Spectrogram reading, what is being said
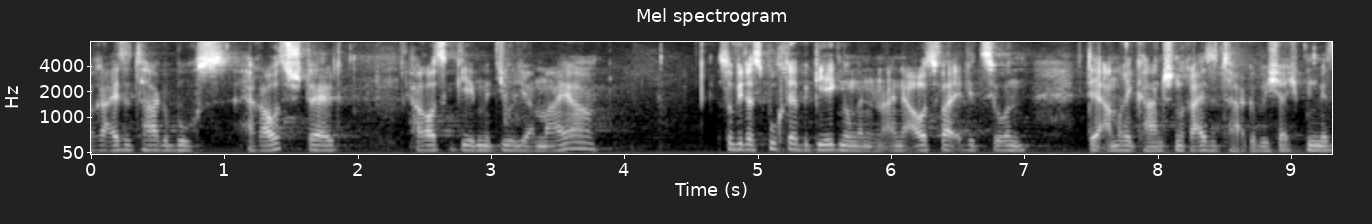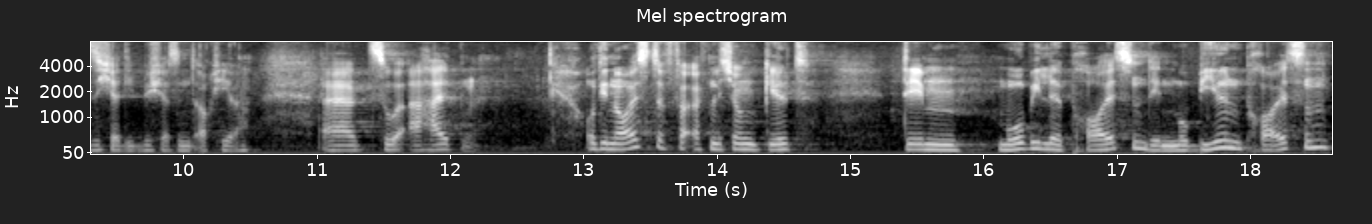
Reisetagebuchs herausstellt, herausgegeben mit Julia Meyer, sowie das Buch der Begegnungen, eine Auswahledition der amerikanischen Reisetagebücher. Ich bin mir sicher, die Bücher sind auch hier äh, zu erhalten. Und die neueste Veröffentlichung gilt dem mobile Preußen, den mobilen Preußen,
